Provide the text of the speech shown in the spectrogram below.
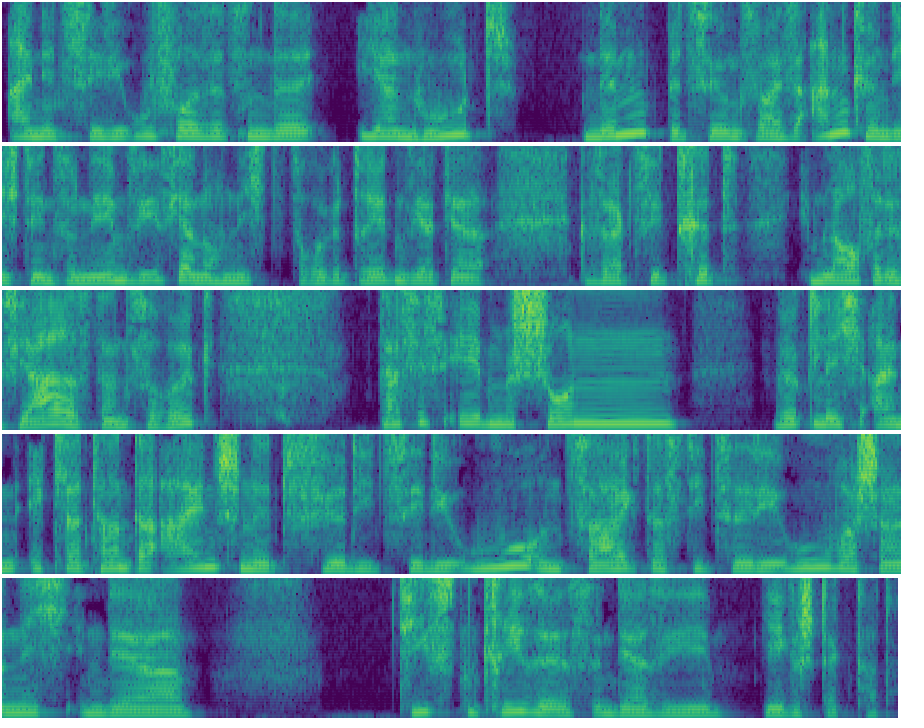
eine CDU-Vorsitzende ihren Hut nimmt, beziehungsweise ankündigt, den zu nehmen. Sie ist ja noch nicht zurückgetreten. Sie hat ja gesagt, sie tritt im Laufe des Jahres dann zurück. Das ist eben schon wirklich ein eklatanter Einschnitt für die CDU und zeigt, dass die CDU wahrscheinlich in der tiefsten Krise ist, in der sie je gesteckt hat.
